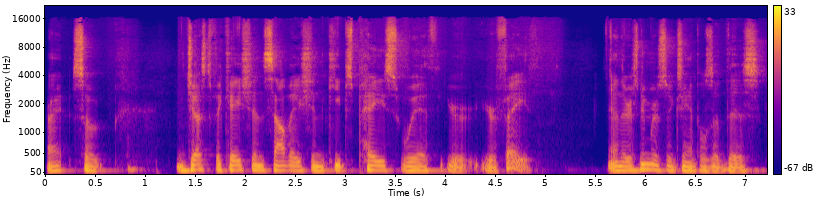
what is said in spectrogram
right? So justification, salvation keeps pace with your, your faith. And there's numerous examples of this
